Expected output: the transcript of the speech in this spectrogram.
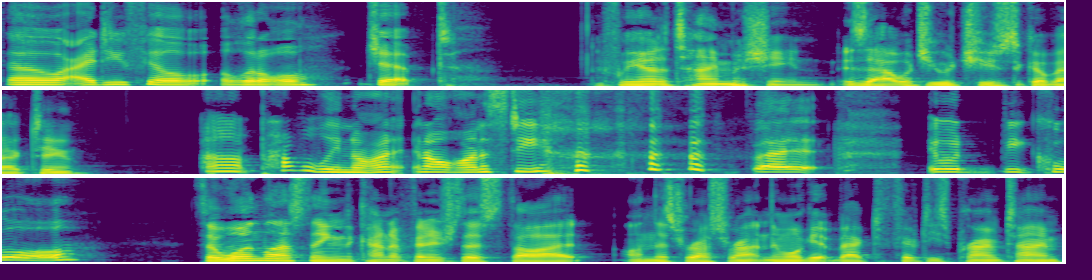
So I do feel a little gypped. If we had a time machine, is that what you would choose to go back to? Uh, probably not, in all honesty, but it would be cool. So one last thing to kind of finish this thought on this restaurant, and then we'll get back to 50s prime time,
